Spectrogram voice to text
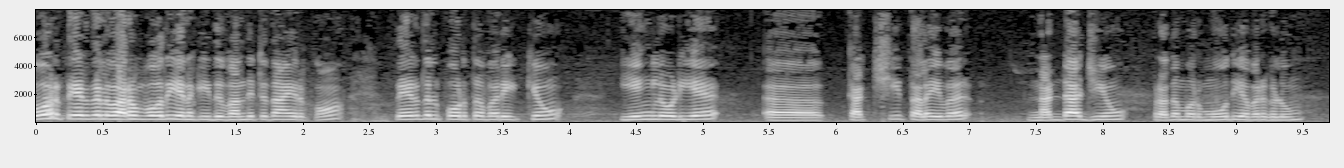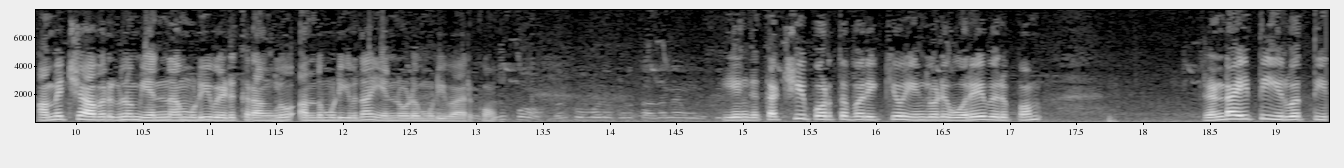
ஒவ்வொரு தேர்தல் வரும்போது எனக்கு இது வந்துட்டு தான் இருக்கும். தேர்தல் பொறுத்த வரைக்கும் எங்களுடைய கட்சி தலைவர் நட்டாஜியும் பிரதமர் மோடி அவர்களும் அமித்ஷா அவர்களும் என்ன முடிவு எடுக்கிறாங்களோ அந்த முடிவு தான் என்னோட முடிவாக இருக்கும். எங்கள் கட்சியை பொறுத்த வரைக்கும் எங்களுடைய ஒரே விருப்பம் ரெண்டாயிரத்தி இருபத்தி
